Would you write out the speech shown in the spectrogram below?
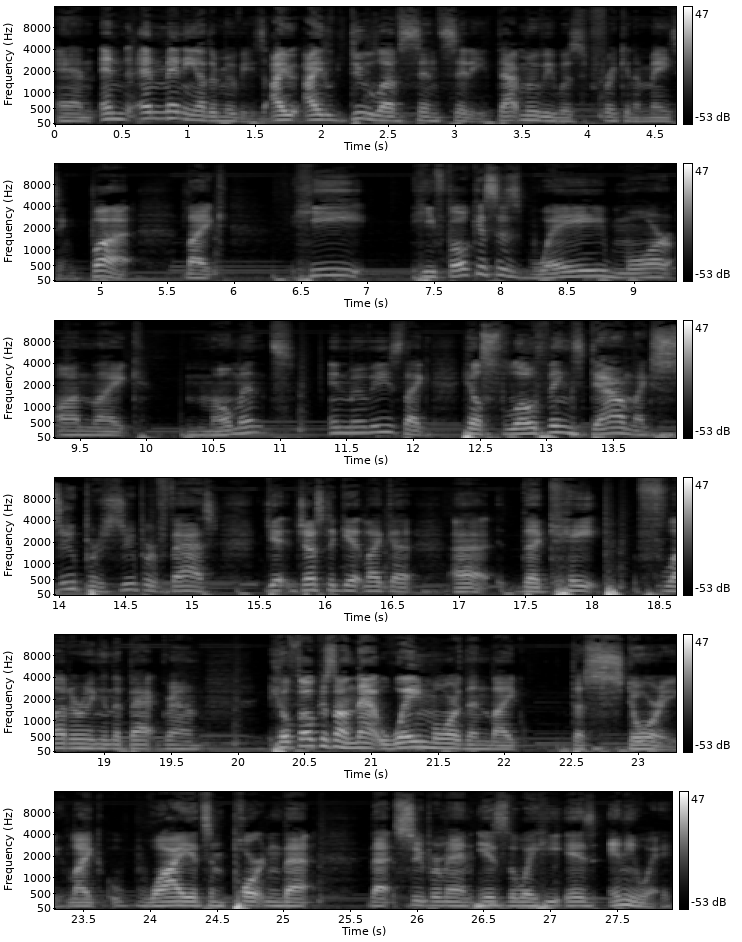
and and and many other movies. I I do love Sin City. That movie was freaking amazing. But like he he focuses way more on like moments in movies. Like he'll slow things down like super super fast get just to get like a uh, the cape fluttering in the background. He'll focus on that way more than like the story like why it's important that that superman is the way he is anyway.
